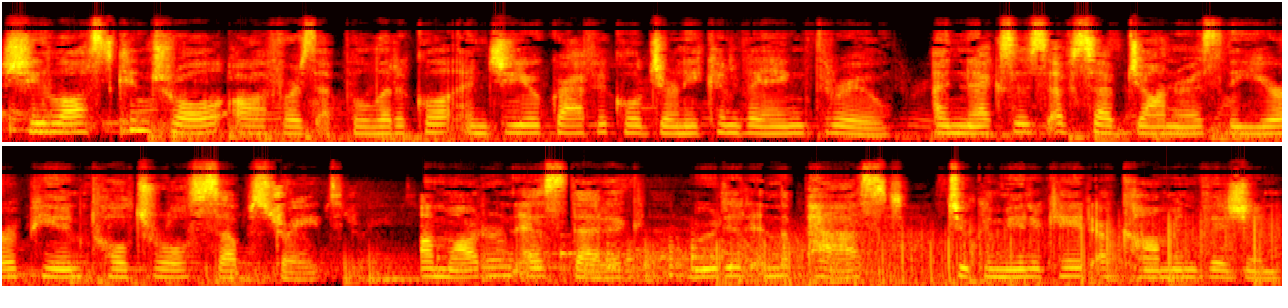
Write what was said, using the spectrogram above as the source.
She Lost Control offers a political and geographical journey conveying through a nexus of subgenres the European cultural substrate, a modern aesthetic rooted in the past, to communicate a common vision.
